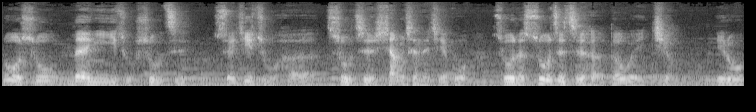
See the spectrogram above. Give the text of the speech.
洛书任意一组数字，随机组合数字相乘的结果，所有的数字之和都为九。”例如，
